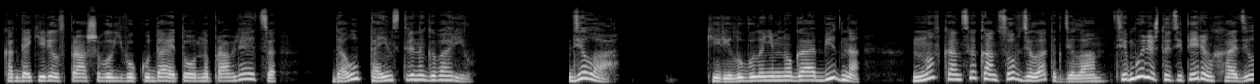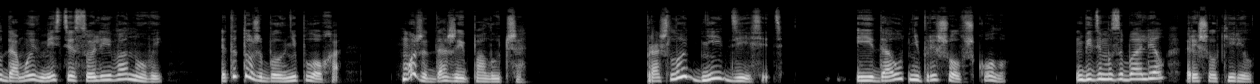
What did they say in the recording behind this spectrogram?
Когда Кирилл спрашивал его, куда это он направляется, Дауд таинственно говорил. «Дела». Кириллу было немного обидно, но в конце концов дела так дела. Тем более, что теперь он ходил домой вместе с Олей Ивановой. Это тоже было неплохо. Может, даже и получше. Прошло дней десять, и Дауд не пришел в школу. «Видимо, заболел», — решил Кирилл.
